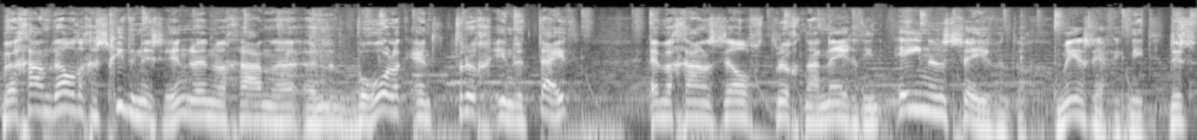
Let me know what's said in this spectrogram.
We gaan wel de geschiedenis in en we gaan eh, een behoorlijk eind terug in de tijd... En we gaan zelfs terug naar 1971. Meer zeg ik niet. Dus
